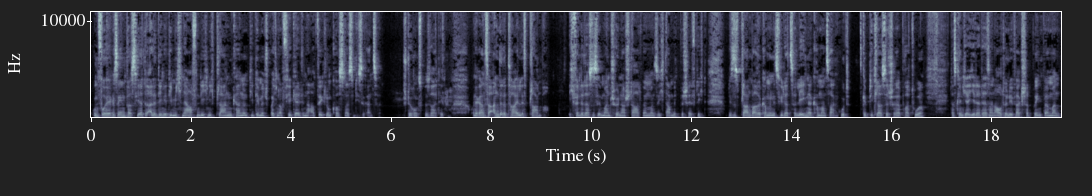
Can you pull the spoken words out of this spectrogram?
unvorhergesehen passiert, alle Dinge, die mich nerven, die ich nicht planen kann und die dementsprechend auch viel Geld in der Abwicklung kosten, also diese ganze Störungsbeseitigung. Und der ganze andere Teil ist planbar. Ich finde, das ist immer ein schöner Start, wenn man sich damit beschäftigt. dieses Planbare kann man jetzt wieder zerlegen. Da kann man sagen, gut, es gibt die klassische Reparatur. Das kennt ja jeder, der sein Auto in die Werkstatt bringt, wenn man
